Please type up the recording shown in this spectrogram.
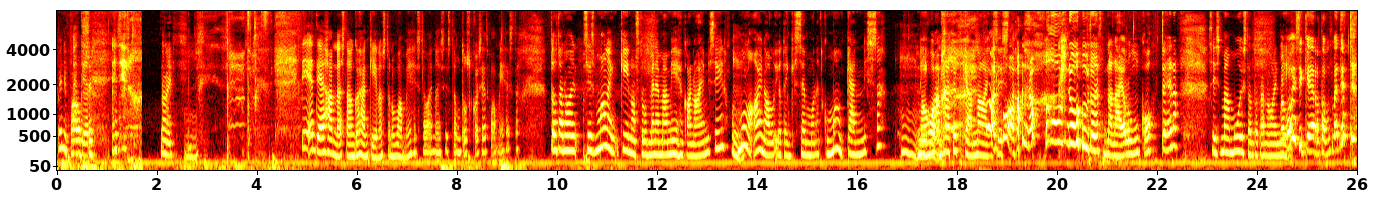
Pieni En paussi. tiedä. En tiedä. No niin. Niin, en tiedä Hannasta, onko hän kiinnostunut vaan miehistä vai naisista, mutta uskoisin, että vaan miehistä. Tota noin, siis mä olen kiinnostunut menemään miehen kanssa naimisiin, mutta mm. mulla on aina ollut jotenkin semmonen, että kun mä oon kännissä, mm, niin oon mä, huomannut. mä, tykkään naisista. no, toivottavasti nämä ei ollut mun kohteena. Siis mä muistan tota noin, Mä niin, voisin kertoa, mutta mä en tiedä,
